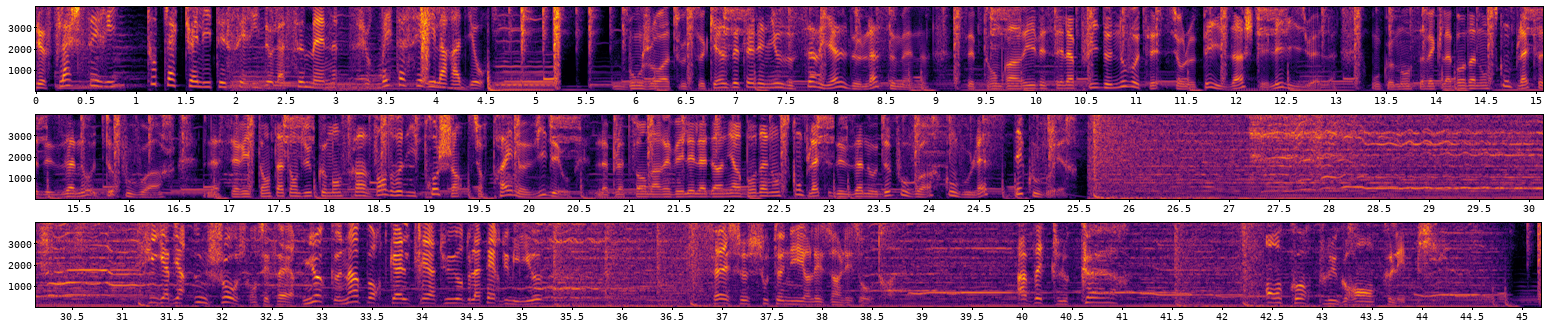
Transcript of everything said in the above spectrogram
Le Flash Série, toute l'actualité série de la semaine sur Beta Série La Radio. Bonjour à tous, quelles étaient les news sérielles de la semaine? Septembre arrive et c'est la pluie de nouveautés sur le paysage télévisuel. On commence avec la bande-annonce complète des Anneaux de Pouvoir. La série tant attendue commencera vendredi prochain sur Prime Video. La plateforme a révélé la dernière bande-annonce complète des Anneaux de Pouvoir qu'on vous laisse découvrir. S'il y a bien une chose qu'on sait faire mieux que n'importe quelle créature de la Terre du Milieu, c'est se soutenir les uns les autres. Avec le cœur encore plus grand que les pieds.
